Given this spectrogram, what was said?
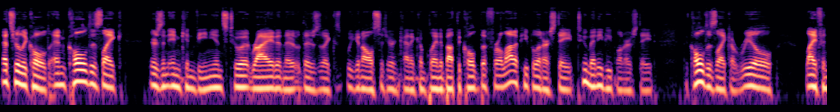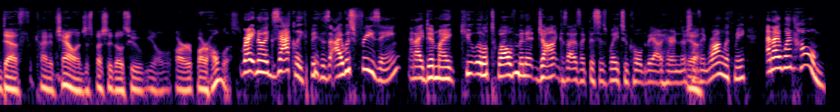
that's really cold. And cold is like there's an inconvenience to it, right? And there, there's like we can all sit here and kind of complain about the cold, but for a lot of people in our state, too many people in our state, the cold is like a real life and death kind of challenge, especially those who you know are are homeless. Right, no, exactly. Because I was freezing and I did my cute little 12 minute jaunt because I was like, this is way too cold to be out here and there's Yeah. something wrong with me. And I went home,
